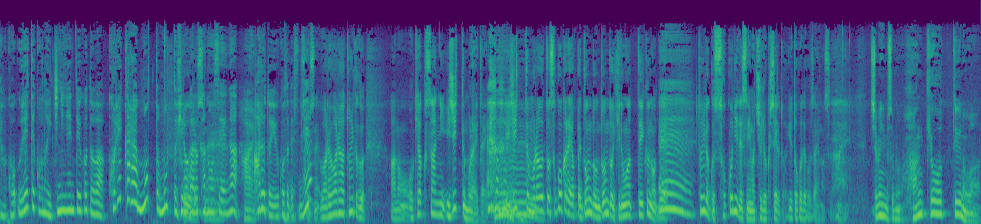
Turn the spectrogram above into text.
でもこう、売れてこの1、2年ということは、これからもっともっと広がる可能性があるということですね。そうですね。我々はとにかくあのお客さんにいじってもらいたい、いじってもらうと、そこからやっぱりどんどんどんどん広がっていくので、えー、とにかくそこにです、ね、今、注力しているというところでございます、はい、ちなみにその反響っていうのは、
